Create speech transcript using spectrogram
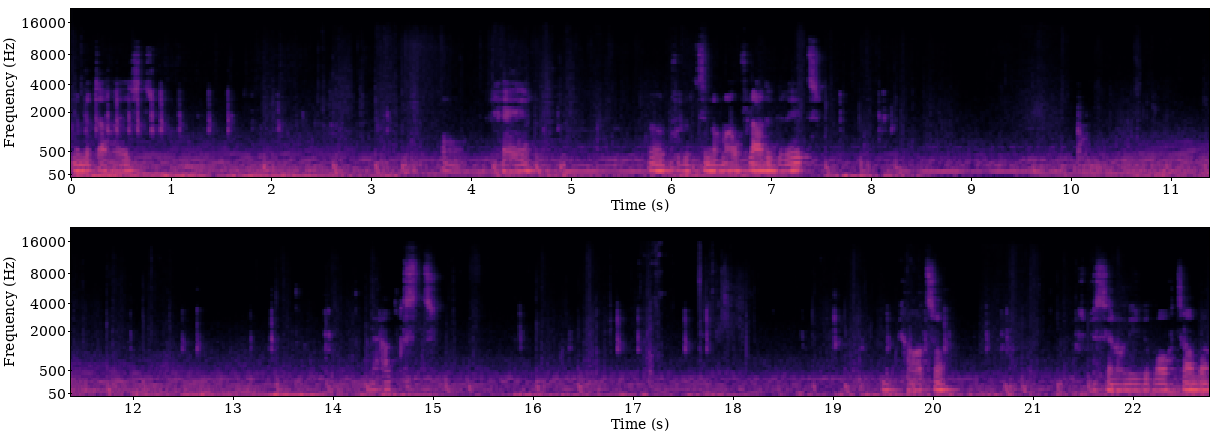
Limit erreicht. Okay. Es hier noch ein Aufladegerät. Eine Axt. Eine Karte. Die ich bisher noch nie gebraucht habe.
